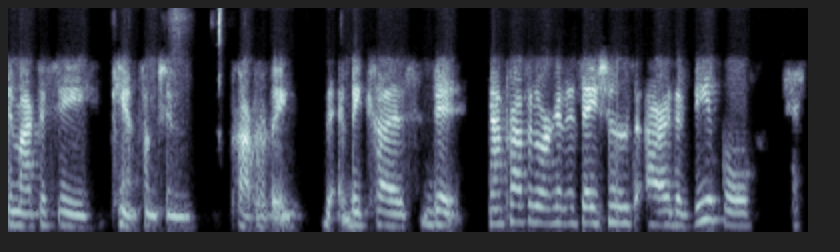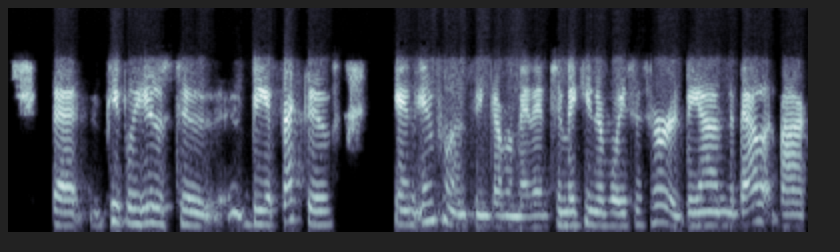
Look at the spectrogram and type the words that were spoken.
democracy can't function properly because the nonprofit organizations are the vehicles that people use to be effective in influencing government and to making their voices heard. Beyond the ballot box,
